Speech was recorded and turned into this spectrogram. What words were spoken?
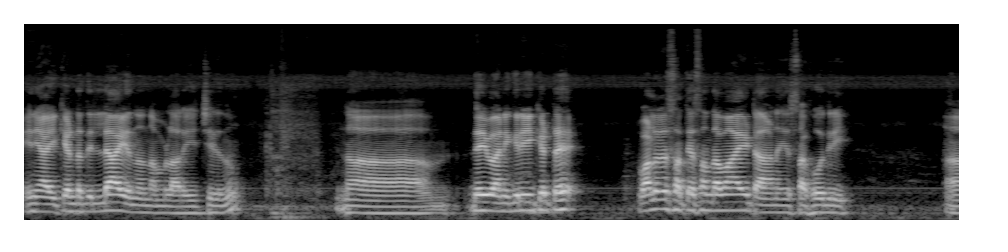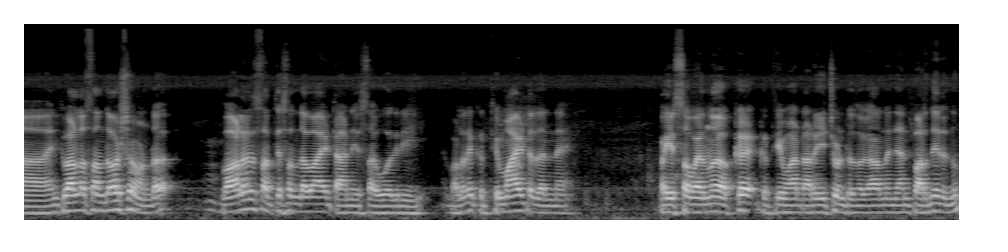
ഇനി അയക്കേണ്ടതില്ല എന്ന് നമ്മൾ അറിയിച്ചിരുന്നു. ദൈവം അനുഗ്രഹിക്കട്ടെ. വളരെ സത്യസന്ധമായിട്ടാണ് ഈ സഹോദരി എനിക്ക് വളരെ സന്തോഷമുണ്ട്. വളരെ സത്യസന്ധമായിട്ടാണ് ഈ സഹോദരി വളരെ കൃത്യമായിട്ട് തന്നെ പൈസ വന്നതൊക്കെ കൃത്യമായിട്ട് അറിയിച്ചുകൊണ്ടിരുന്നു. കാരണം ഞാൻ പറഞ്ഞിരുന്നു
